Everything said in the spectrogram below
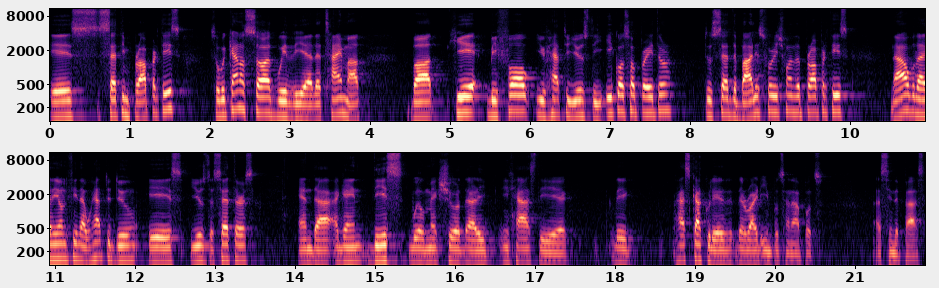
is setting properties. So we kind of saw it with the, uh, the timeout, But here, before, you had to use the equals operator to set the values for each one of the properties. Now, the only thing that we have to do is use the setters. And uh, again, this will make sure that it, it has, the, uh, the, has calculated the right inputs and outputs as in the past.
